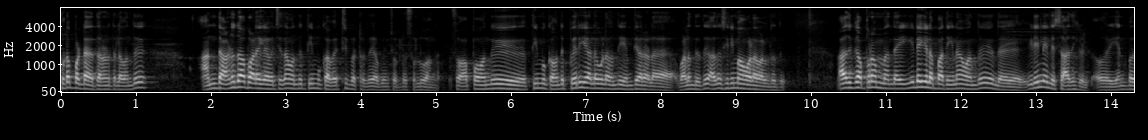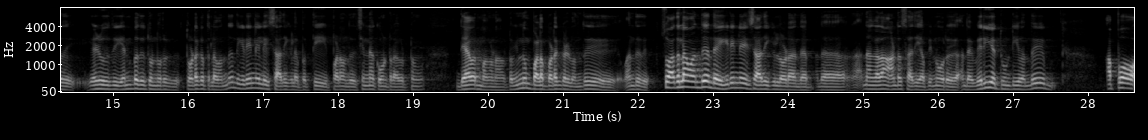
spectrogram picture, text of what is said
சுடப்பட்ட தருணத்தில் வந்து அந்த அனுதாபாலைகளை வச்சு தான் வந்து திமுக வெற்றி பெற்றது அப்படின்னு சொல்லிட்டு சொல்லுவாங்க. ஸோ அப்போ வந்து திமுக வந்து பெரிய அளவில் வந்து எம்ஜிஆரால் வளர்ந்தது. அதுவும் சினிமாவால் வளர்ந்தது. அதுக்கப்புறம் அந்த இடையில பார்த்தீங்கன்னா வந்து இந்த இடைநிலை சாதிகள் ஒரு எண்பது எழுபது எண்பது தொண்ணூறு தொடக்கத்தில் வந்து இந்த இடைநிலை சாதிகளை பற்றி படம் வந்தது. சின்ன கவுண்டராகட்டும் தேவர் மகனாகட்டும் இன்னும் பல படங்கள் வந்து வந்தது. ஸோ அதெல்லாம் வந்து அந்த இடைநிலை சாதிகளோட அந்த அந்த நாங்கள் தான் ஆண்ட சாதி அப்படின்னு ஒரு அந்த வெறியை தூண்டி வந்து அப்போது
